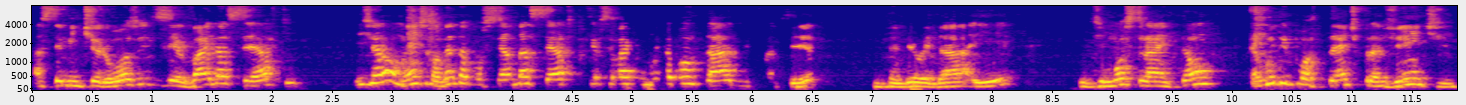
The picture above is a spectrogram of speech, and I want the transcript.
a ser mentiroso e dizer vai dar certo, e geralmente 90% dá certo porque você vai com muita vontade de fazer, entendeu? E, dar, e de mostrar. Então, é muito importante para a gente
